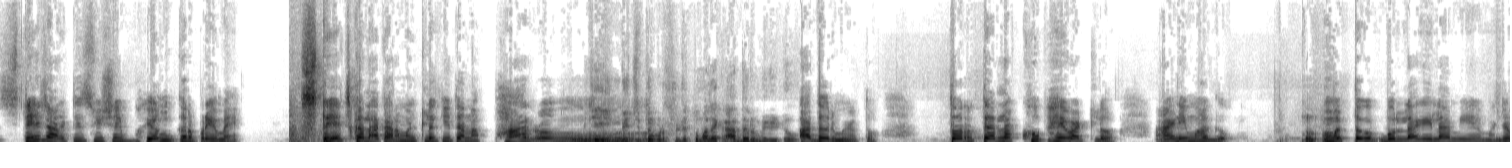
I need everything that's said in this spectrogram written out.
स्टेज आर्टिस्ट विषयी भयंकर प्रेम आहे स्टेज कलाकार म्हटलं की त्यांना फार म्हणजे हिंदी चित्रपटसृष्टीत तुम्हाला एक आदर मिळतो आदर मिळतो तर त्याला खूप हे वाटलं. आणि मग मग तो बोलला गेला मी म्हणजे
